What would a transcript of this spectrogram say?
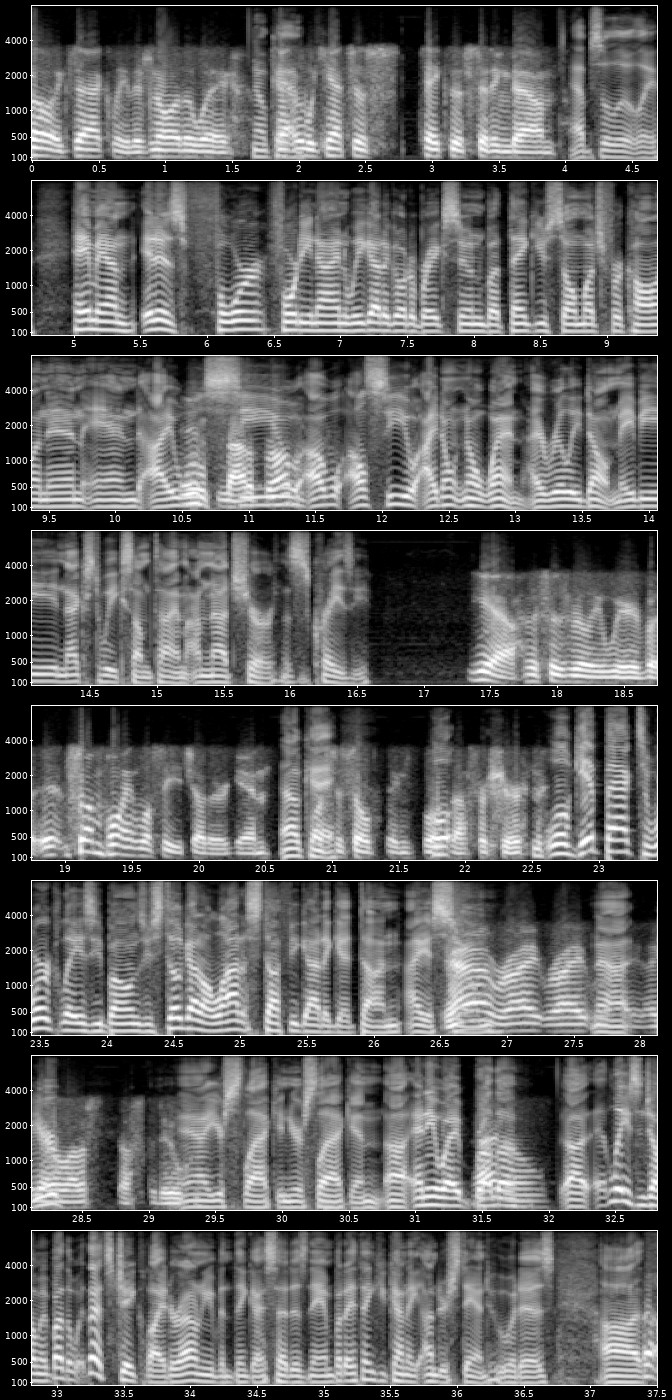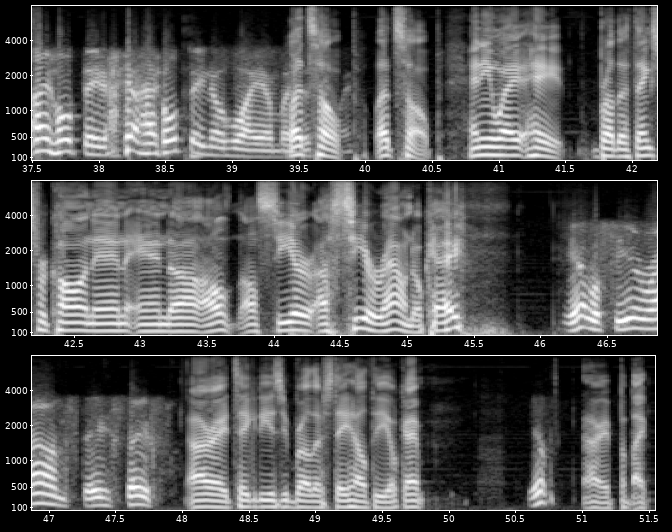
Oh, exactly. There's no other way. Okay. Can't- we can't just take this sitting down. Absolutely. Hey man, it is 4:49. We got to go to break soon, but thank you so much for calling in and I will It's see you. I will I'll see you. I don't know when. I really don't. Maybe next week sometime. I'm not sure. This is crazy. Yeah, this is really weird, but at some point we'll see each other again. Okay. Let's just hope things blows Well- off for sure. We'll get back to work, lazy bones. You still got a lot of stuff you got to get done, I assume. yeah, right, right, Nah, right. I got a lot of stuff to do. Yeah, you're slacking. You're slacking. Uh, anyway, brother, uh, ladies and gentlemen, by the way, that's Jake Leiter. I don't even think I said his name, but I think you kind of understand who it is. Uh, I I hope they I hope they know who I am. Let's hope. point. Let's hope. Anyway, hey, brother, thanks for calling in, and uh, I'll I'll see you I'll see you around. Okay. Yeah, we'll see you around. Stay safe. All right. Take it easy, brother. Stay healthy. Okay. Yep. All right. Bye bye.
